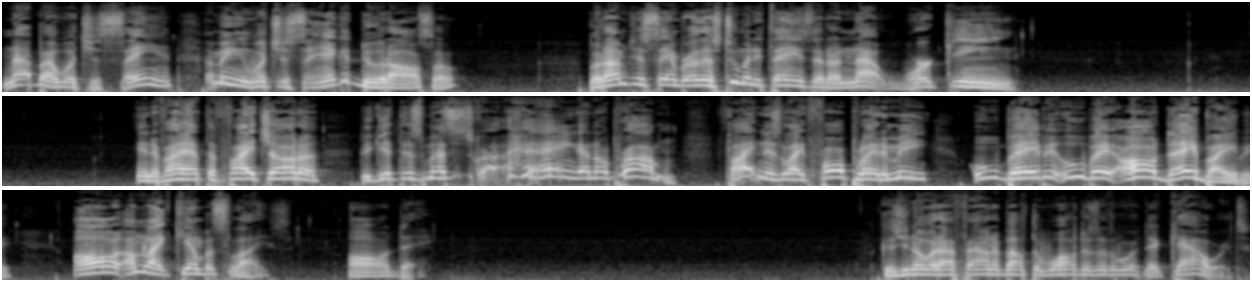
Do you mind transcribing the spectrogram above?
not by what you're saying. I mean, what you're saying could do it also. But I'm just saying, bro, there's too many things that are not working. And if I have to fight y'all to, to get this message, I ain't got no problem. Fighting is like foreplay to me. Ooh, baby, ooh, baby, all day, baby. All I'm like Kimbo Slice, all day. Because you know what I found about the Walters of the world? They're cowards.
